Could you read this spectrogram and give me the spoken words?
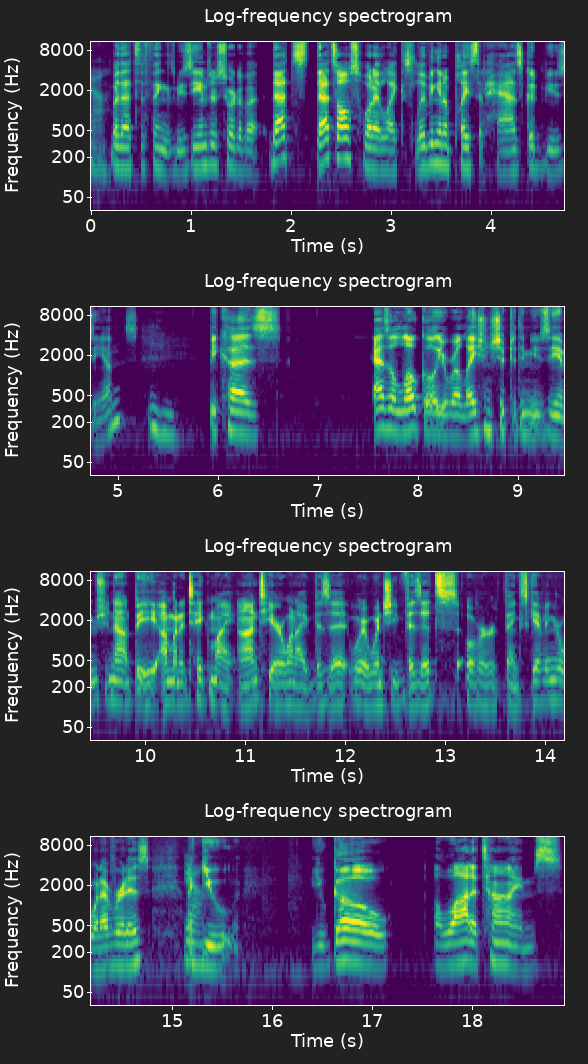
Yeah. But that's the thing is museums are sort of a that's that's also what I like is living in a place that has good museums mm-hmm. because as a local your relationship to the museum should not be I'm going to take my aunt here when I visit or when she visits over Thanksgiving or whatever it is Yeah. like you you go a lot of times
